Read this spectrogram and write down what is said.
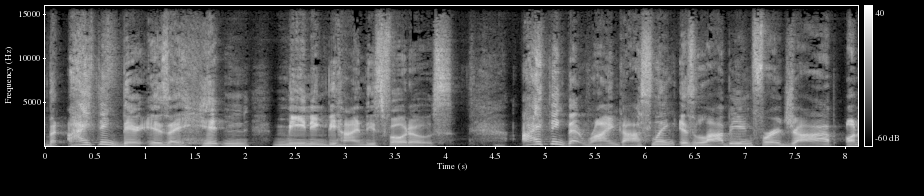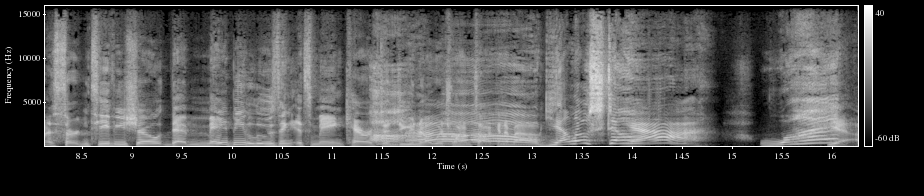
But I think there is a hidden meaning behind these photos. I think that Ryan Gosling is lobbying for a job on a certain TV show that may be losing its main character. Do you know which one I'm talking about? Oh, about? Yellowstone? Yeah. What? Yeah.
